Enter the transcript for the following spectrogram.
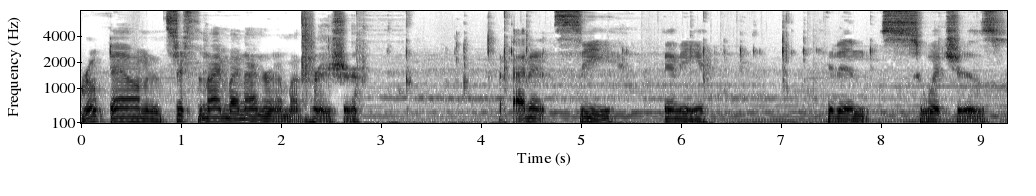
Rope down. And it's just the 9x9 room, I'm pretty sure. I didn't see any hidden switches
